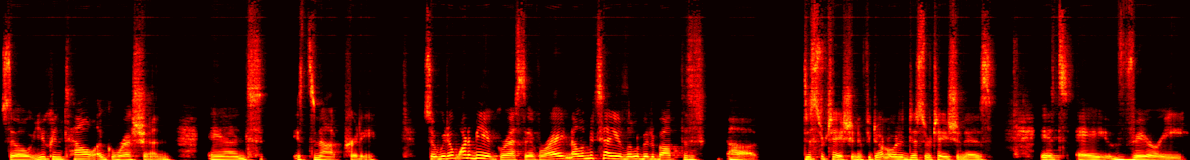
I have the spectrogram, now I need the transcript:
So you can tell aggression and it's not pretty. So we don't want to be aggressive, right? Now, let me tell you a little bit about this uh, dissertation. If you don't know what a dissertation is, it's a very,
